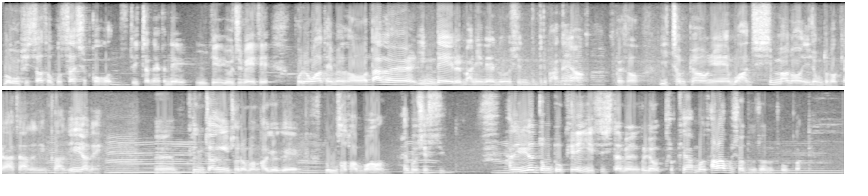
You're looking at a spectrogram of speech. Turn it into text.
너무 비싸서 못 사실 음. 수도 있잖아요. 근데 요게, 요즘에 이제 고령화 되면서 땅을 임대를 많이 내놓으시는 분들이 많아요. 그쵸, 그쵸. 그래서 2,000평에 뭐 한 70만 원 이 정도밖에 하지 않으니까 음. 1년에 음, 네, 굉장히 저렴한 가격에 음. 농사도 한번 해보실 음. 수 있고 음. 한 1년 정도 계획이 있으시다면 그렇게 한번 살아보셔도 저는 좋을 것 같아요. 음.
